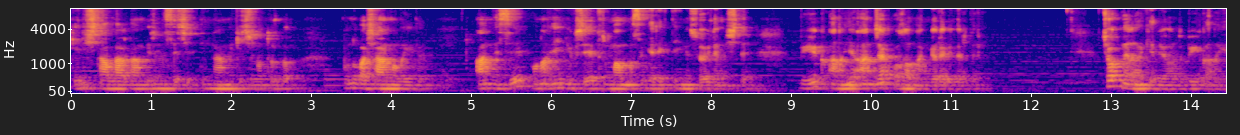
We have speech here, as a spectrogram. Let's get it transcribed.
Geniş dallardan birini seçip dinlenmek için oturdu. Bunu başarmalıydı. Annesi ona en yükseğe tırmanması gerektiğini söylemişti. Büyük anayı ancak o zaman görebilirdi. Çok merak ediyordu büyük anayı.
